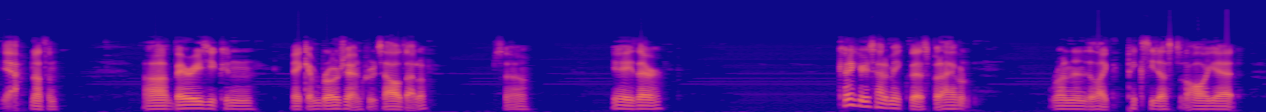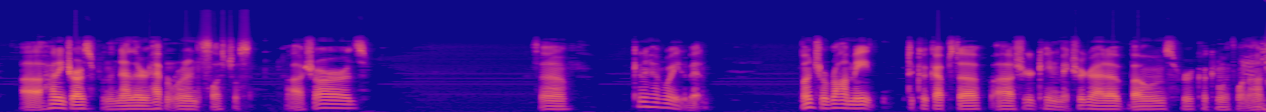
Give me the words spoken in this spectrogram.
Yeah, nothing. Uh, berries you can make ambrosia and fruit salads out of. So, yay there. Kind of curious how to make this, but I haven't run into like pixie dust at all yet. Uh, honey jars from the nether. Haven't run into celestial uh, shards. So, gonna have to wait a bit. Bunch of raw meat to cook up stuff. Uh, sugar cane to make sugar out of. Bones for cooking with whatnot.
